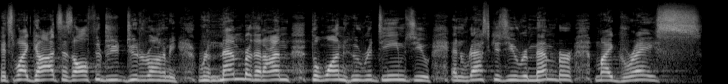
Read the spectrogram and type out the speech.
It's why God says all through Deuteronomy, remember that I'm the one who redeems you and rescues you. Remember my grace.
